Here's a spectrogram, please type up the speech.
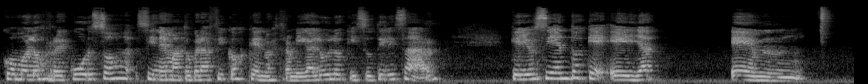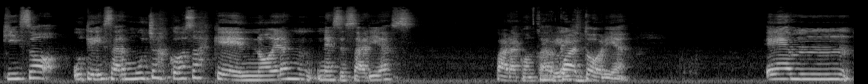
como los recursos cinematográficos que nuestra amiga Lulo quiso utilizar, que yo siento que ella em, quiso utilizar muchas cosas que no eran necesarias para contar ¿Cómo la cuál? historia. Em,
